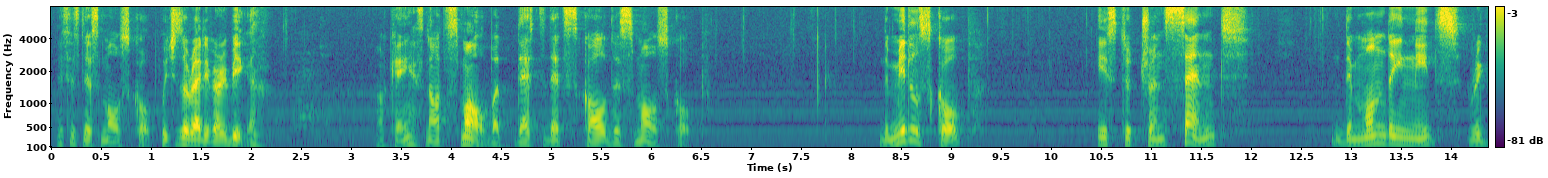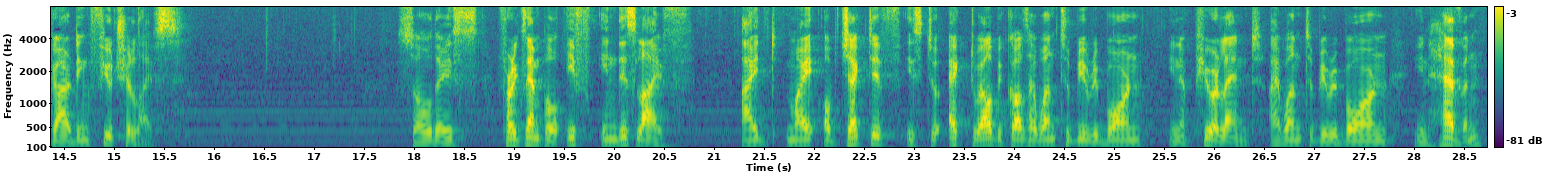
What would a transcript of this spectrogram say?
This is the small scope, which is already very big. Huh? Okay, it's not small, but that's, that's called the small scope. The middle scope is to transcend the mundane needs regarding future lives. So there is, for example, if in this life My objective is to act well because I want to be reborn in a pure land, I want to be reborn in heaven,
